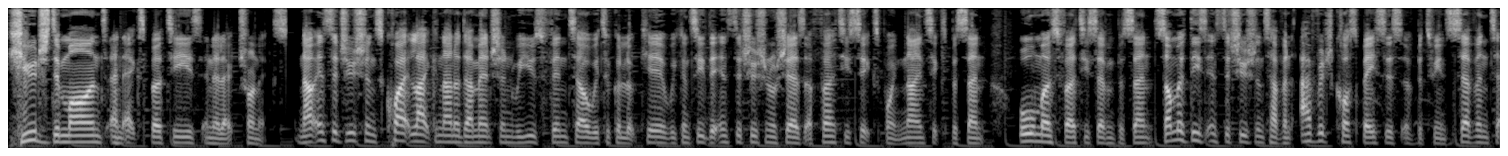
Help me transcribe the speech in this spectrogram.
Huge demand and expertise in electronics. Now, institutions quite like Nano Dimension, we use Fintel, we took a look here. We can see the institutional shares are 36.96%, almost 37%. Some of these institutions have an average cost basis of between 7 to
